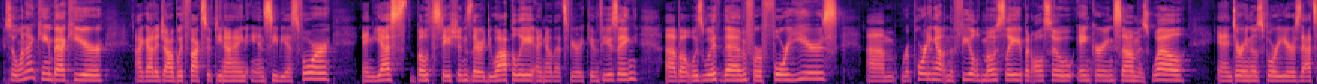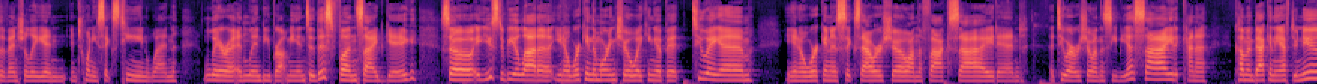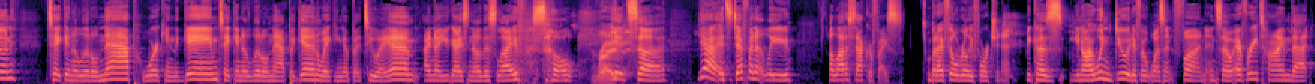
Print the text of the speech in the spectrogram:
So when I came back here, I got a job with Fox 59 and CBS 4 and yes, both stations, they're a duopoly. I know that's very confusing, uh, but was with them for four years, um, reporting out in the field mostly, but also anchoring some as well. And during those four years, that's eventually in, in 2016 when Lara and Lindy brought me into this fun side gig. So it used to be a lot of, you know, working the morning show, waking up at 2 a.m., you know, working a six hour show on the Fox side and a two hour show on the CBS side, kind of coming back in the afternoon, taking a little nap, working the game, taking a little nap again, waking up at 2 a.m. I know you guys know this life. So right. it's, uh, yeah, it's definitely a lot of sacrifice. But I feel really fortunate because, you know, I wouldn't do it if it wasn't fun. And so every time that,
